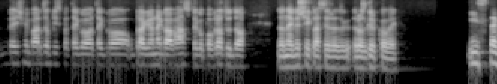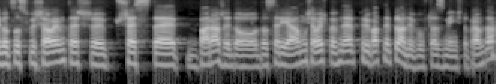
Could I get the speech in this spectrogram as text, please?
byliśmy bardzo blisko tego, tego upragnionego awansu, tego powrotu do, do najwyższej klasy rozgrywkowej. I z tego, co słyszałem, też e, przez te baraże do, do Serie A musiałeś pewne prywatne plany wówczas zmienić, to prawda?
